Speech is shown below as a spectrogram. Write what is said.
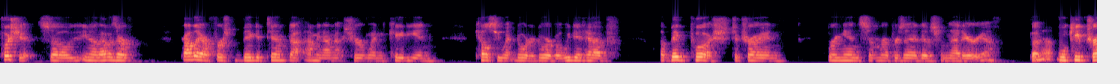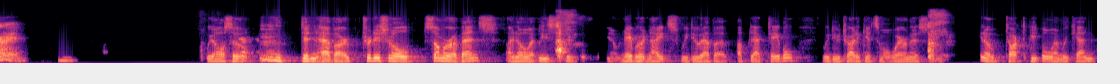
push it. So, you know, that was our probably our first big attempt. I, I mean, I'm not sure when Katie and Kelsey went door to door, but we did have a big push to try and bring in some representatives from that area. But yeah. we'll keep trying. We also didn't have our traditional summer events. I know at least, through, you know, neighborhood nights, we do have a UPDAC table. We do try to get some awareness and, you know, talk to people when we can.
